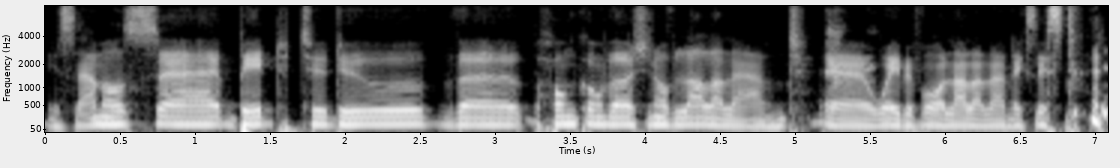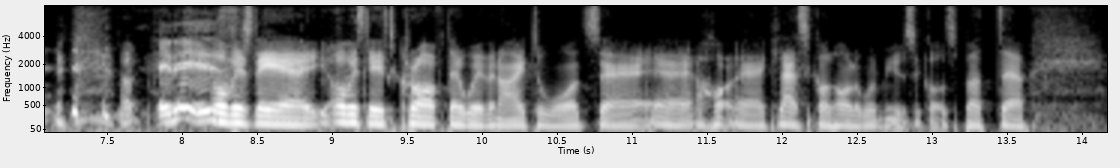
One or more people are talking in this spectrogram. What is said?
Mm. Is Sammo's uh, bid to do the Hong Kong version of La La Land uh, way before La La Land existed. it is obviously uh, obviously it's crafted with an eye towards uh, uh, uh, classical Hollywood musicals, but uh,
